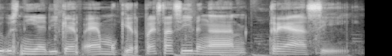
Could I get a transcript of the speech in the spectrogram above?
Usnia di KFM Mukir Prestasi dengan Kreasi.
